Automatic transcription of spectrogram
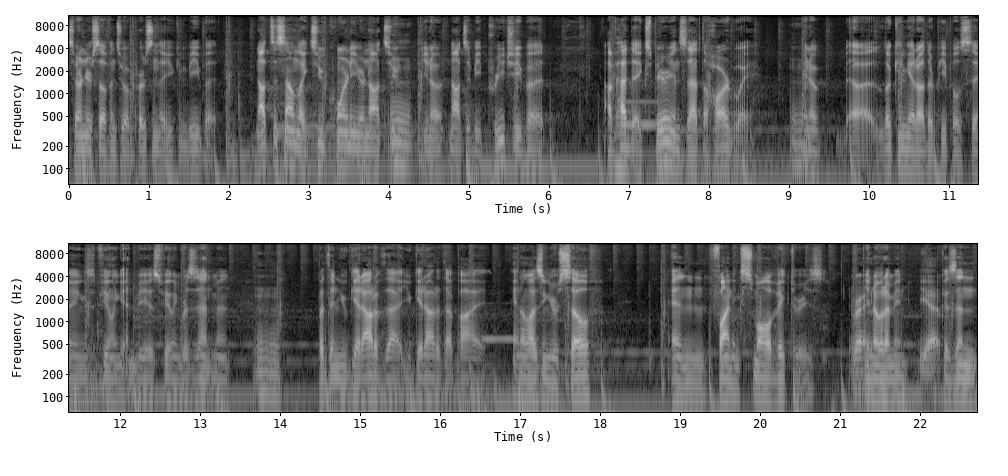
turn yourself into a person that you can be but not to sound like too corny or not too mm-hmm. you know not to be preachy but i've had to experience that the hard way mm-hmm. you know uh, looking at other people's things, feeling envious, feeling resentment. hmm But then you get out of that. You get out of that by analyzing yourself and finding small victories. Right. You know what I mean? Yeah. Because then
